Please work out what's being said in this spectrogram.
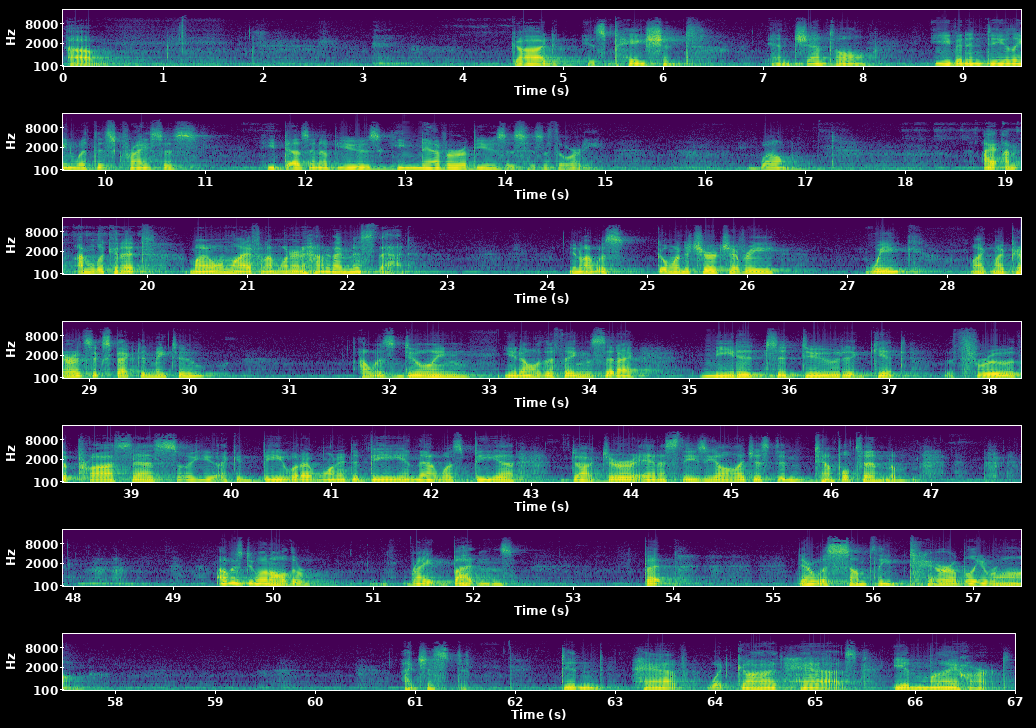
Um, God is patient and gentle, even in dealing with this crisis. He doesn't abuse, he never abuses his authority. Well, I, I'm, I'm looking at my own life and I'm wondering, how did I miss that? You know, I was going to church every week like my parents expected me to. I was doing, you know, the things that I needed to do to get through the process so you, I could be what I wanted to be, and that was be a doctor, anesthesiologist in Templeton, I was doing all the right buttons, but there was something terribly wrong. I just didn't have what God has in my heart.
